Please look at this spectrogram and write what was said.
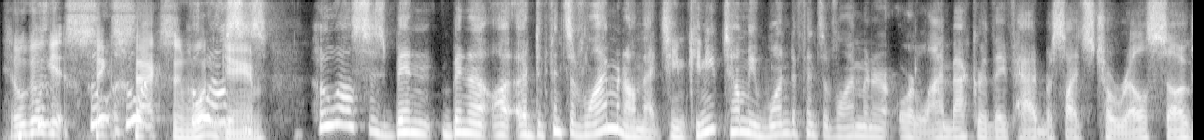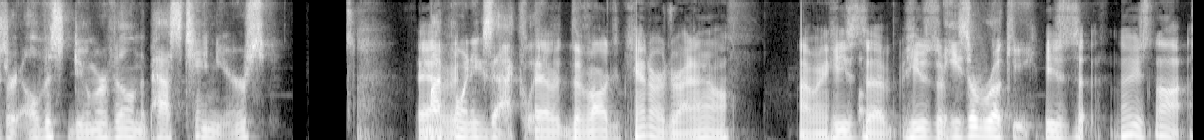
he'll go Who- get six who- sacks in one else game. is- who else has been been a, a defensive lineman on that team? Can you tell me one defensive lineman or, or linebacker they've had besides Terrell Suggs or Elvis Dumervil in the past 10 years? They My have, point exactly. They have Devard Kennard right now. I mean, he's the he's the He's a rookie. he's the, no, he's not.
